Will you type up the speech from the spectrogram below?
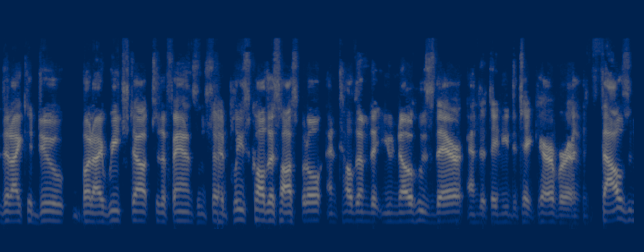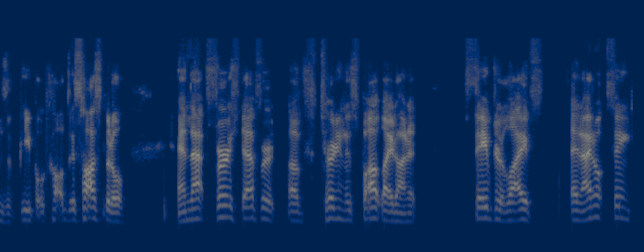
that I could do, but I reached out to the fans and said, please call this hospital and tell them that you know who's there and that they need to take care of her. And thousands of people called this hospital. And that first effort of turning the spotlight on it saved her life. And I don't think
